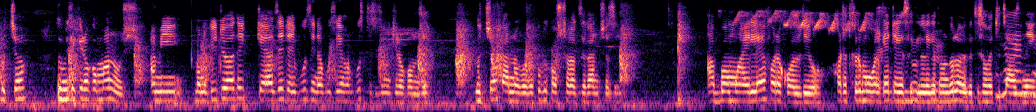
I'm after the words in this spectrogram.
বুঝছ? তুমি যে কীরকম মানুষ, আমি মানে ভিডিও দেখে যেটাই বুঝি না বুঝি, এখন বুঝতেছি তুমি কীরকম যে। বুঝছ? কান্না করে, খুবই কষ্ট লাগছে গান শুনছি আব্বু আম্মু আইলে পরে কল দিও হঠাৎ করে মোবাইল কেটে গেছে লেগে তোমাদের হয়ে গেছে চার্জ নেই।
